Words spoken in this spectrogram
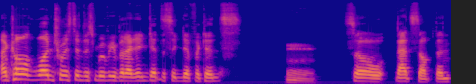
I called one twist in this movie, but I didn't get the significance. Hmm. So that's something.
